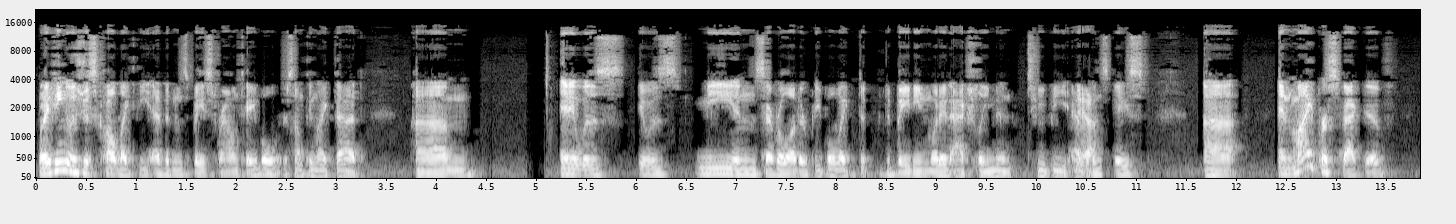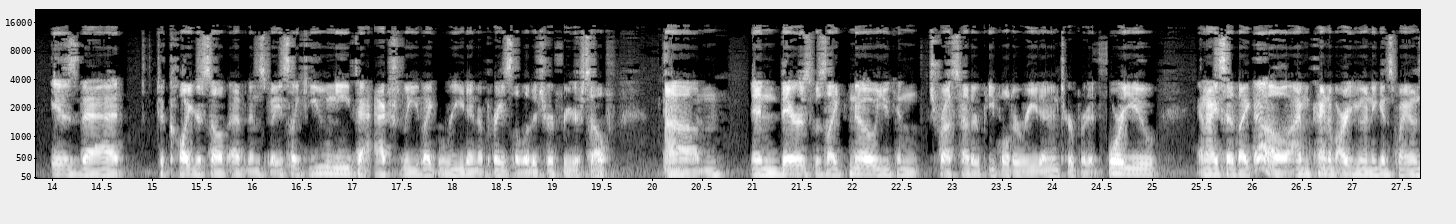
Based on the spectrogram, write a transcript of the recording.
but I think it was just called like the evidence based roundtable or something like that. Um, and it was it was me and several other people like de- debating what it actually meant to be evidence based. Yeah. Uh, and my perspective is that to call yourself evidence based, like you need to actually like read and appraise the literature for yourself. Um, and theirs was like, no, you can trust other people to read and interpret it for you. And I said like, oh, I'm kind of arguing against my own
